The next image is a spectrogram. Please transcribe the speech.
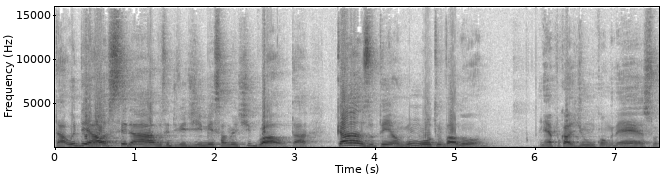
Tá? O ideal será você dividir mensalmente igual. Tá? Caso tenha algum outro valor, né, por causa de um congresso,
